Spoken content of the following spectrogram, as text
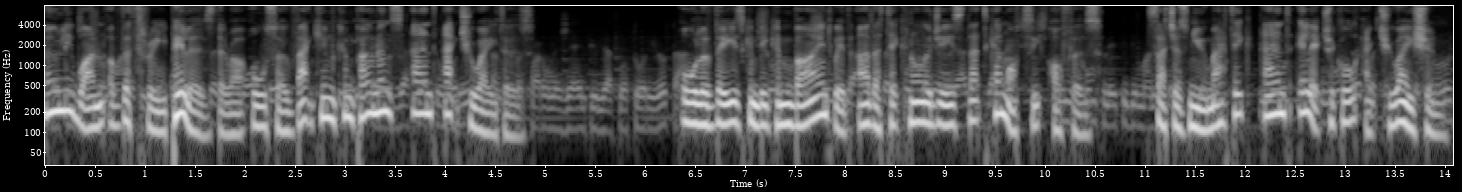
only one of the three pillars. There are also vacuum components and actuators. All of these can be combined with other technologies that Camozzi offers, such as pneumatic and electrical actuation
